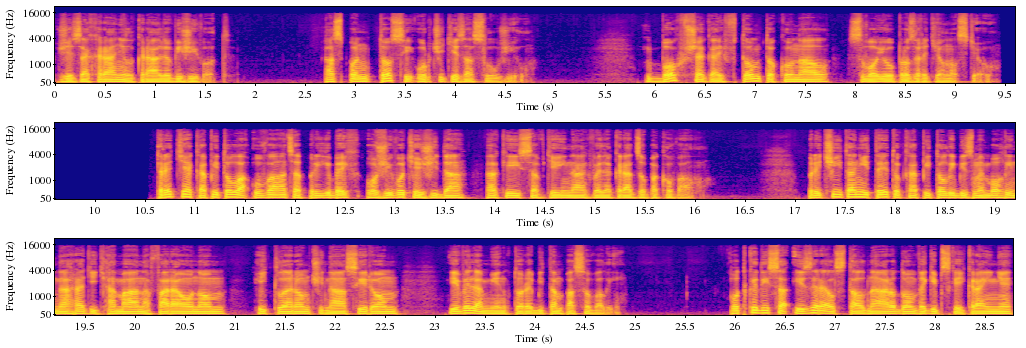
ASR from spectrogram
že zachránil kráľovi život. Aspoň to si určite zaslúžil. Boh však aj v tomto konal svojou prozretelnosťou. Tretia kapitola uvádza príbeh o živote Žida, aký sa v dejinách veľakrát zopakoval. Pri čítaní tejto kapitoly by sme mohli nahradiť Hamána faraónom, Hitlerom či Násírom, je veľa mien, ktoré by tam pasovali. Odkedy sa Izrael stal národom v egyptskej krajine,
